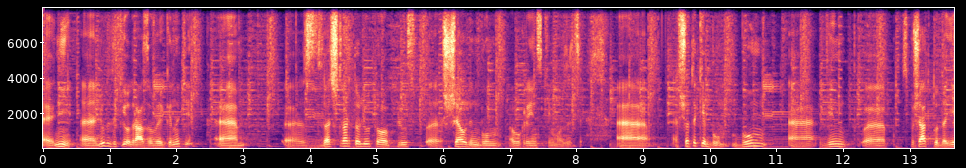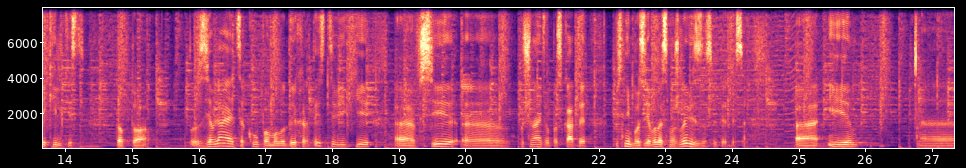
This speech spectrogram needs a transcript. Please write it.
Е, ні, е, люди такі одразу викинуті. Е, е, з 24 лютого плюс е, ще один бум в українській музиці. Е, Що таке бум? Бум е, він е, спочатку дає кількість. Тобто з'являється купа молодих артистів, які е, всі е, починають випускати пісні, бо з'явилась можливість засвітитися. Е, і е,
